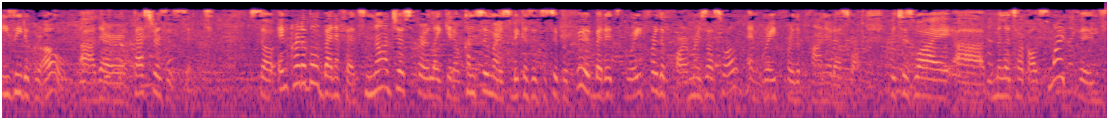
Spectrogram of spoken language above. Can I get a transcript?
easy to grow. Uh, they're pest resistant. So incredible benefits, not just for like, you know, consumers because it's a superfood, but it's great for the farmers as well and great for the planet as well, which is why uh, millets are called smart foods.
